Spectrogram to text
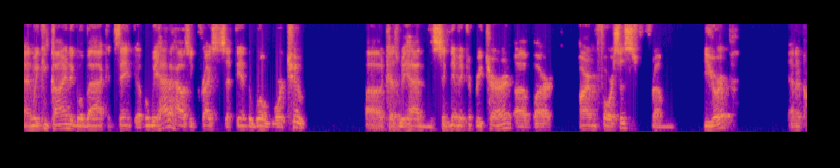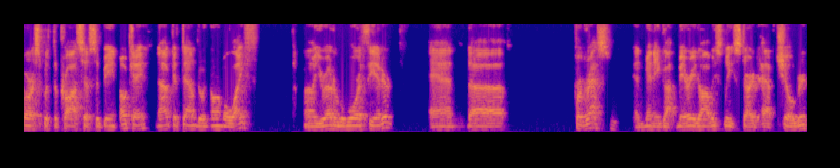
And we can kind of go back and think of we had a housing crisis at the end of World War II, because uh, we had the significant return of our armed forces from Europe. And of course, with the process of being, okay, now get down to a normal life. Uh, you're out of the war theater and uh, progress. And many got married, obviously, started to have children.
